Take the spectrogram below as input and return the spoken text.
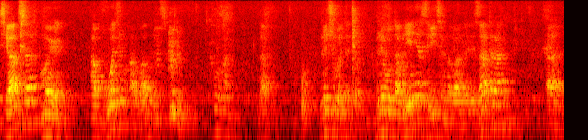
сеанса мы обводим овал лица. Да. Для чего это делать? Для утомления зрительного анализатора э,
